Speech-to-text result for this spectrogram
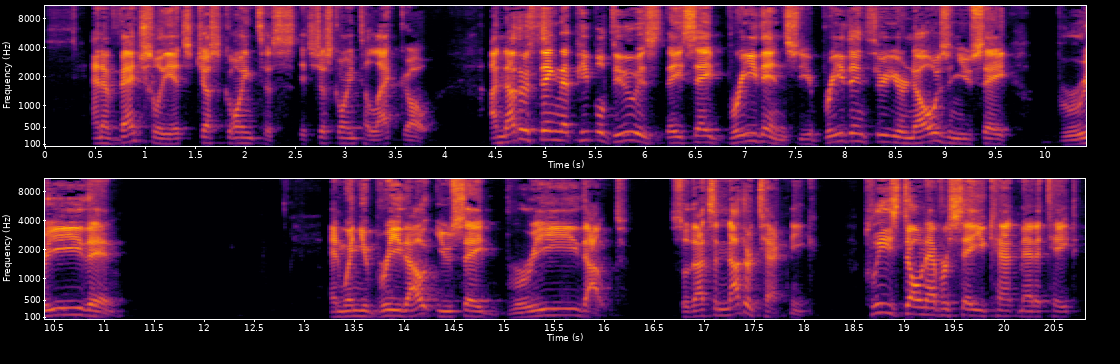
And eventually it's just going to it's just going to let go. Another thing that people do is they say breathe in. So you breathe in through your nose and you say breathe in. And when you breathe out, you say breathe out. So that's another technique. Please don't ever say you can't meditate.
